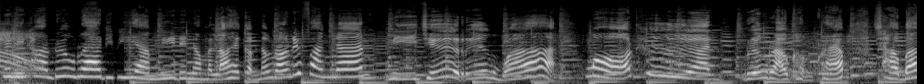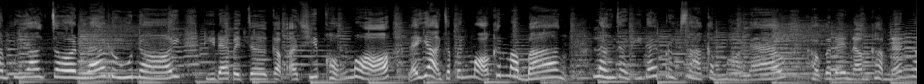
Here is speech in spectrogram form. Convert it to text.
ในนิทานเรื่องแรกที่พี่ยามีได้นำมาเล่าให้กับน้องๆได้ฟังนั้น มีชื่อเรื่องว่า หมอเถื่อน เรื่องราวของแครบชาวบ้านผู้ยากจนและรู้น้อย ที่ได้ไปเจอกับอาชีพของหมอ และอยากจะเป็นหมอขึ้นมาบ้าง หลังจากที่ได้ปรึกษากับหมอแล้ว เขาก็ได้นำคำแนะน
